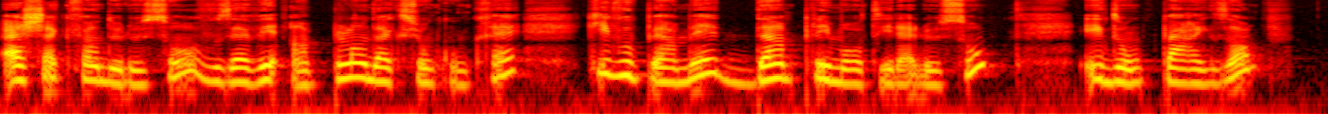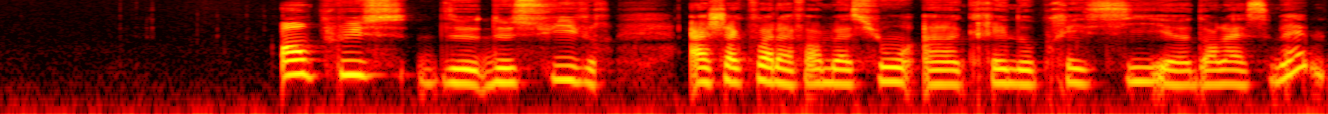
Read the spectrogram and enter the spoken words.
à chaque fin de leçon, vous avez un plan d'action concret qui vous permet d'implémenter la leçon. Et donc, par exemple, en plus de, suivre à chaque fois la formation à un créneau précis euh, dans la semaine,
